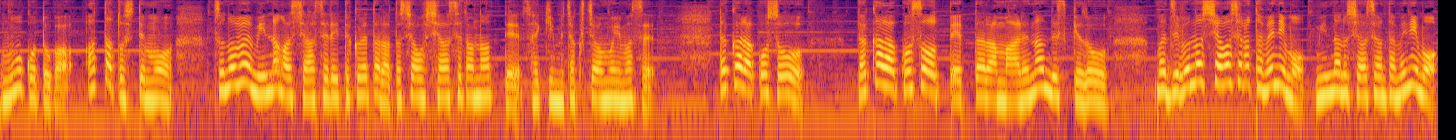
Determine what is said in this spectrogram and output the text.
思うことがあったとしても、その分みんなが幸せでいてくれたら私は幸せだなって最近めちゃくちゃ思います。だからこそ、だからこそって言ったらまああれなんですけど、まあ自分の幸せのためにも、みんなの幸せのためにも、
